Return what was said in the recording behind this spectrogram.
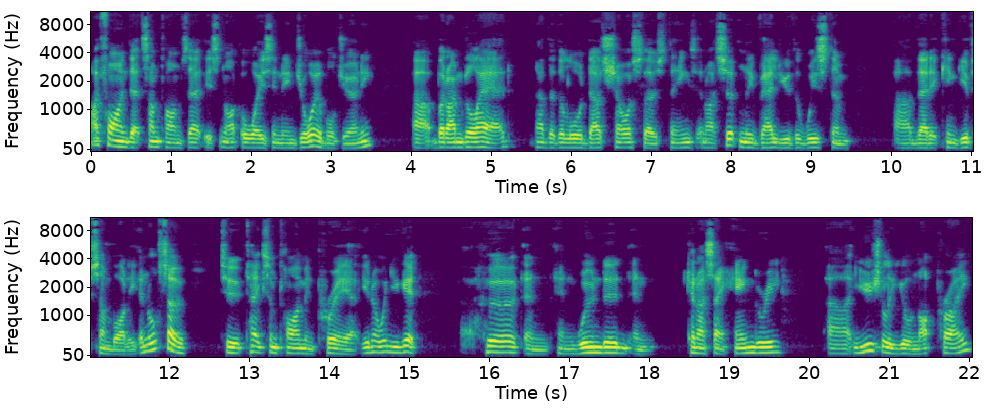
I find that sometimes that is not always an enjoyable journey. Uh, but I'm glad uh, that the Lord does show us those things, and I certainly value the wisdom uh, that it can give somebody. And also to take some time in prayer. You know, when you get uh, hurt and, and wounded and, can I say, angry, uh, usually you'll not pray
